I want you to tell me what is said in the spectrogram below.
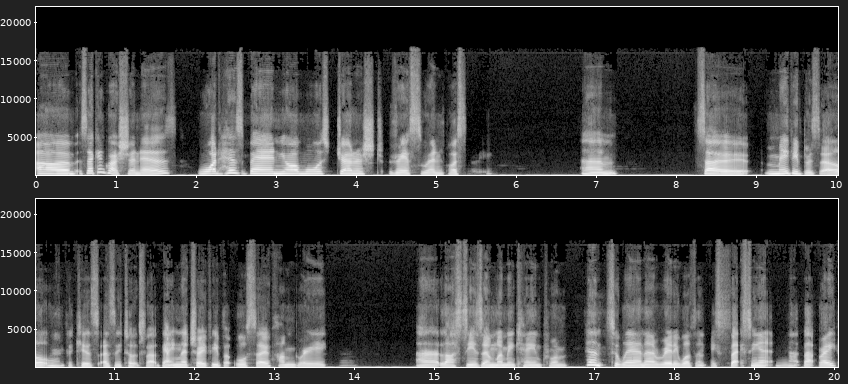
Um. Second question is, what has been your most cherished race win personally? Um, so maybe Brazil Mhm. because as we talked about getting the trophy, but also Hungary uh, last season when we came from tenth to win, I really wasn't expecting it at that rate.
